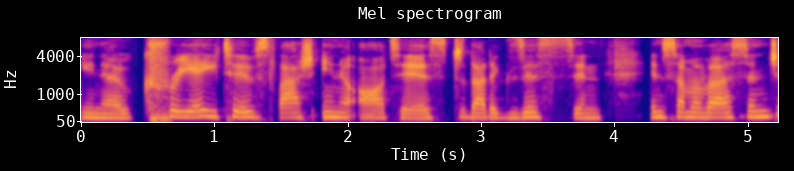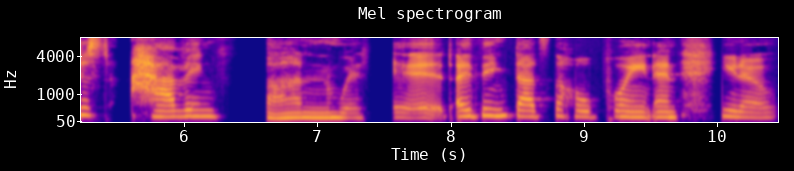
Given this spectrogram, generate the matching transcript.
you know creative slash inner artist that exists in in some of us and just having fun with it. I think that's the whole point. And you know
